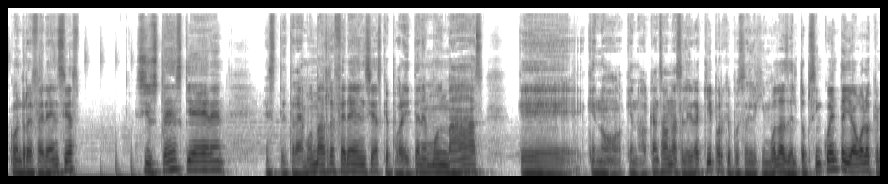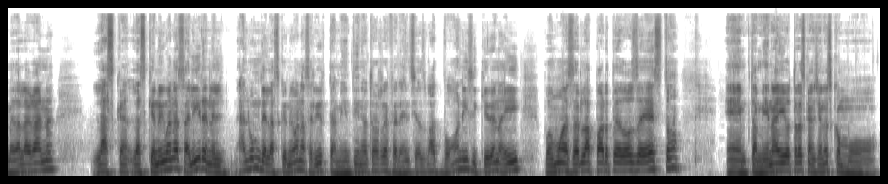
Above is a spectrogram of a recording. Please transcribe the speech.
con referencias. Si ustedes quieren, este, traemos más referencias, que por ahí tenemos más, que, que, no, que no alcanzaron a salir aquí porque pues elegimos las del top 50 y yo hago lo que me da la gana. Las, las, que no iban a salir, en el álbum de las que no iban a salir también tiene otras referencias. Bad Bunny, si quieren ahí, podemos hacer la parte 2 de esto. Eh, también hay otras canciones como,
